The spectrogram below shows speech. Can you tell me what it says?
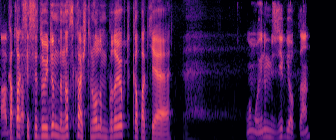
Abi Kapak taraf- sesi duydum da nasıl kaçtın oğlum? Burada yoktu kapak ya. Oğlum oyunun müziği yok lan.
